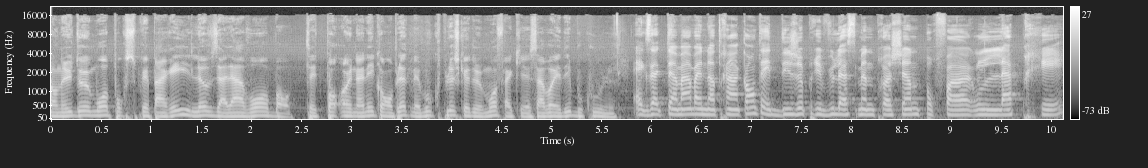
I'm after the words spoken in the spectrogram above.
on a eu deux mois pour se préparer. Là, vous allez avoir, bon, peut-être pas une année complète, mais beaucoup plus que deux mois. Fait que ça va aider beaucoup. là. Exactement. Ben, notre rencontre est déjà prévue la semaine prochaine pour faire l'après.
